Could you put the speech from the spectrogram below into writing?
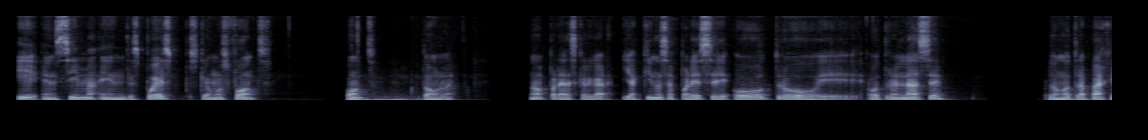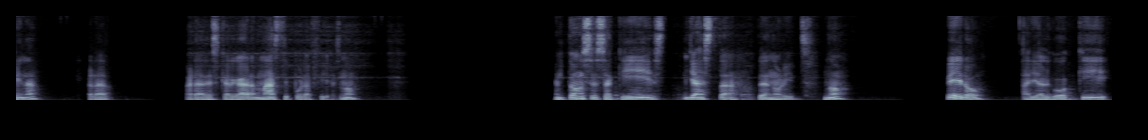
y encima, en después, busquemos font. Font download. ¿No? Para descargar. Y aquí nos aparece otro, eh, otro enlace, perdón, otra página para, para descargar más tipografías, ¿no? Entonces aquí ya está Tenorit, ¿no? Pero hay algo aquí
